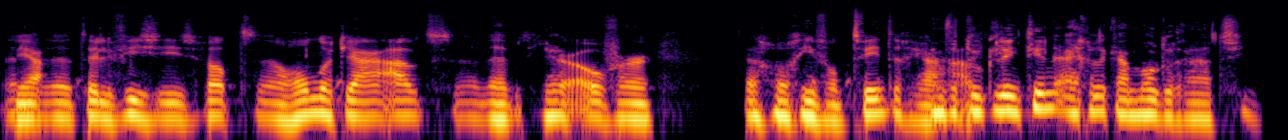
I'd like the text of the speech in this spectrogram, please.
Eh, Ja. De televisie is wat eh, 100 jaar oud. Eh, We hebben het hier over technologie van 20 jaar En wat doet LinkedIn eigenlijk aan moderatie?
